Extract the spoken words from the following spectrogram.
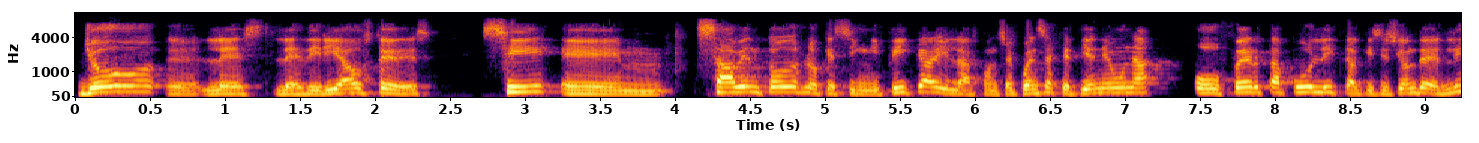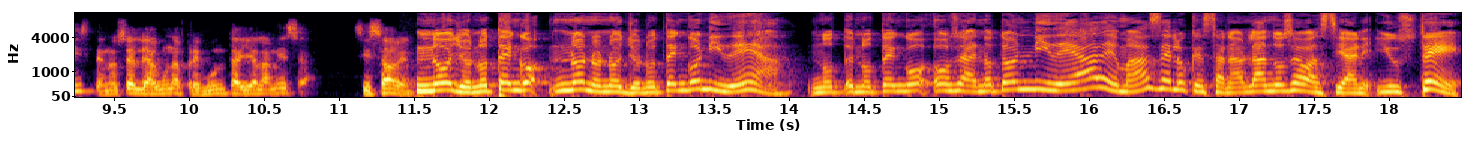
Yo eh, les, les diría a ustedes si em, saben todos lo que significa y las consecuencias que tiene una oferta pública adquisición de desliste. No se le haga una pregunta ahí a la mesa si saben. No, yo no tengo, no, no, no, yo no tengo ni idea. No, no tengo, o sea, no tengo ni idea además de lo que están hablando Sebastián y usted.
